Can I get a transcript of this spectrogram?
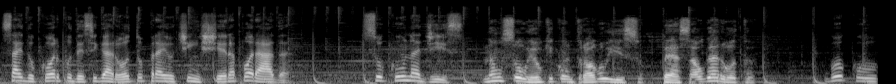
Sai do corpo desse garoto pra eu te encher a porada. Sukuna diz: Não sou eu que controlo isso, peça ao garoto. Goku,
